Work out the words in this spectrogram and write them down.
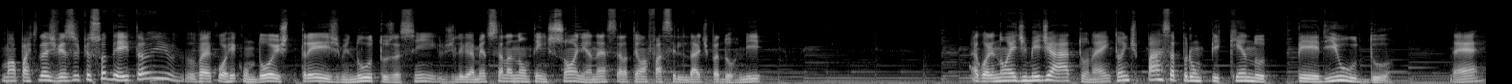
uma parte das vezes a pessoa deita e vai correr com dois, três minutos assim, o desligamento se ela não tem insônia, né? Se ela tem uma facilidade para dormir. Agora, não é de imediato, né? Então a gente passa por um pequeno período, né?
